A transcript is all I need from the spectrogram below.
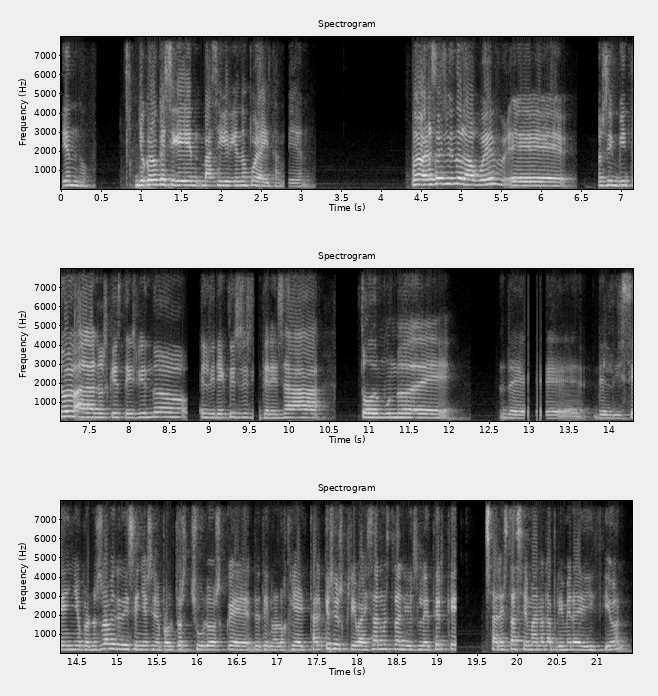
viendo. Yo creo que sigue, va a seguir yendo por ahí también. Bueno, ahora estáis viendo la web. Eh, os invito a los que estéis viendo el directo y si os interesa todo el mundo de, del diseño, pero no solamente diseño, sino productos chulos de tecnología y tal, que suscribáis a nuestra newsletter que sale esta semana la primera edición.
